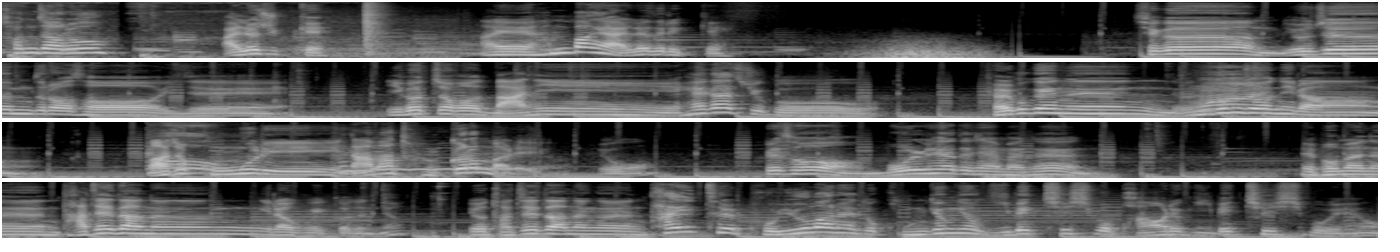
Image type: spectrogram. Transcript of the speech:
천자로 알려줄게. 아예 한 방에 알려드릴게. 지금 요즘 들어서 이제 이것저것 많이 해가지고 결국에는 은동전이랑 마적 곡물이 남아 돌 거란 말이에요. 요거. 그래서 뭘 해야 되냐면은 여기 보면은 다재다능이라고 있거든요. 요 다재다능은 타이틀 보유만 해도 공격력 275, 방어력 275예요.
